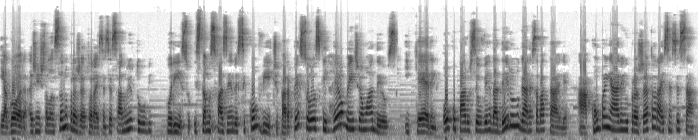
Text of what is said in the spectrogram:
E agora a gente está lançando o projeto Orais Sem Cessar no YouTube. Por isso, estamos fazendo esse convite para pessoas que realmente amam a Deus e querem ocupar o seu verdadeiro lugar nessa batalha, a acompanharem o projeto Orais Sem Cessar.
